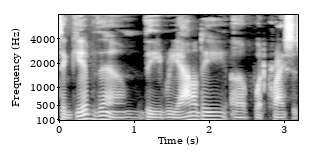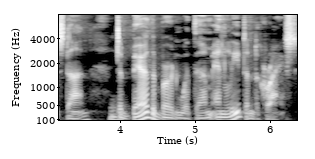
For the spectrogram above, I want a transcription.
to give them the reality of what Christ has done, mm-hmm. to bear the burden with them and lead them to Christ.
